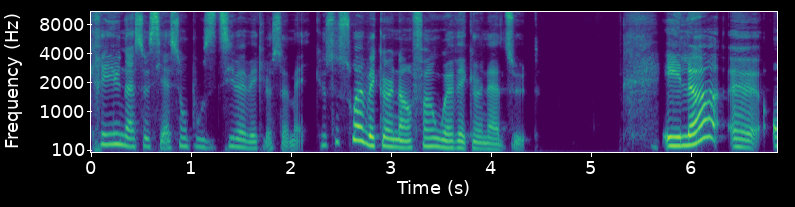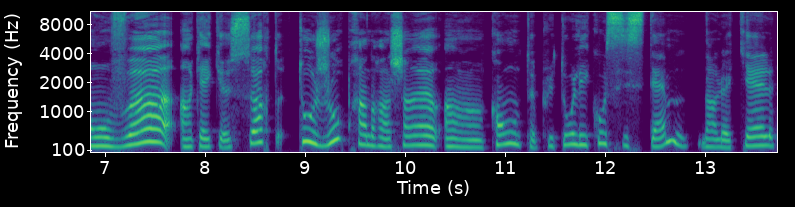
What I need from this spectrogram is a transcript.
créer une association positive avec le sommeil, que ce soit avec un enfant ou avec un adulte. Et là, euh, on va en quelque sorte toujours prendre en, en compte plutôt l'écosystème dans lequel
